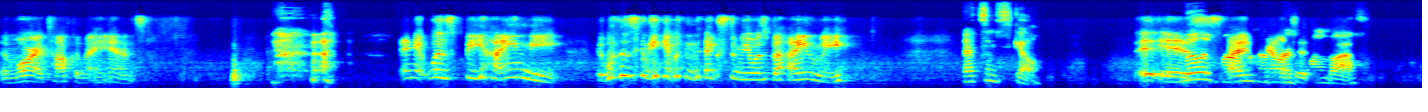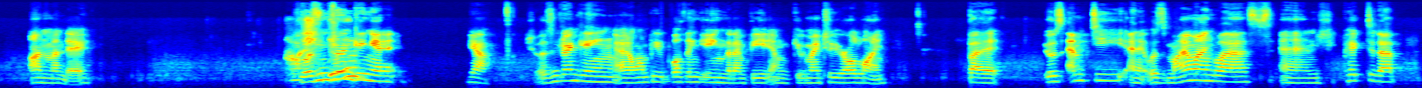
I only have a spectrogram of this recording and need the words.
the more I talk with my hands. And it was behind me. It wasn't even next to me, it was behind me. That's some skill. It is. Lily I'm her first wine glass on Monday. Oh, She wasn't drinking it. Yeah, she wasn't drinking. I don't want people thinking that I'm feeding. I'm giving my two-year-old wine, but it was empty and it was my wine glass. And she picked it up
